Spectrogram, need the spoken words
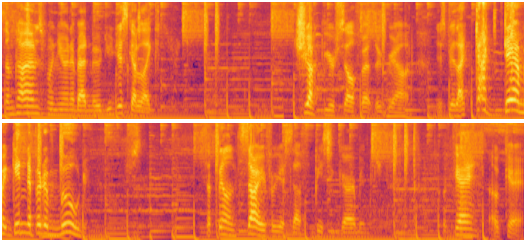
Sometimes when you're in a bad mood, you just gotta like chuck yourself at the ground. Just be like, God damn it, get in a better mood. Stop feeling sorry for yourself, piece of garbage. Okay, okay.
